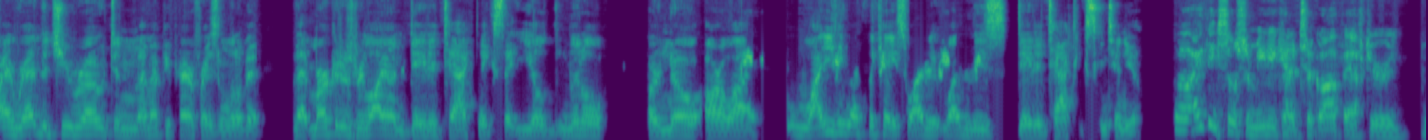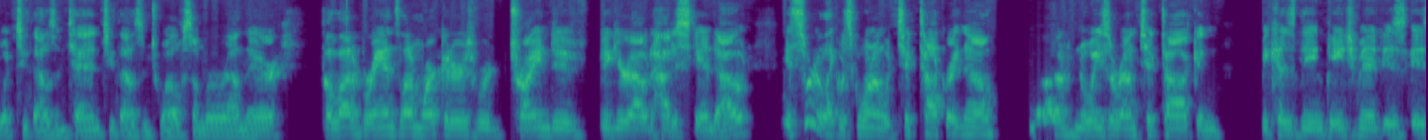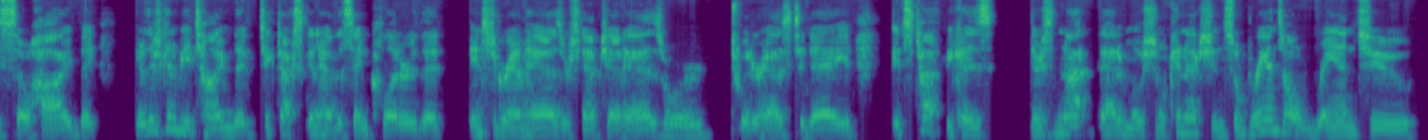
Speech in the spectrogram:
I read that you wrote, and I might be paraphrasing a little bit, that marketers rely on dated tactics that yield little or no ROI. Why do you think that's the case? Why do why do these dated tactics continue? Well, I think social media kind of took off after what 2010, 2012, somewhere around there. A lot of brands, a lot of marketers were trying to figure out how to stand out. It's sort of like what's going on with TikTok right now. A lot of noise around TikTok and because the engagement is is so high, but you know, there's going to be a time that TikTok's going to have the same clutter that Instagram has or Snapchat has or Twitter has today. It's tough because there's not that emotional connection. So brands all ran to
